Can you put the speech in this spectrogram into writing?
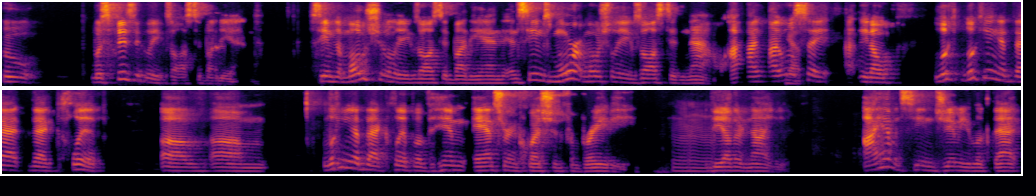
who was physically exhausted by the end, seemed emotionally exhausted by the end, and seems more emotionally exhausted now. I, I, I will Yep. say, you know, look looking at that that clip of um, looking at that clip of him answering question from Brady Mhm. the other night. I haven't seen Jimmy look that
